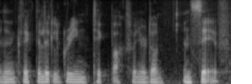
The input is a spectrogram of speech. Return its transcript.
And then click the little green tick box when you're done. And save.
